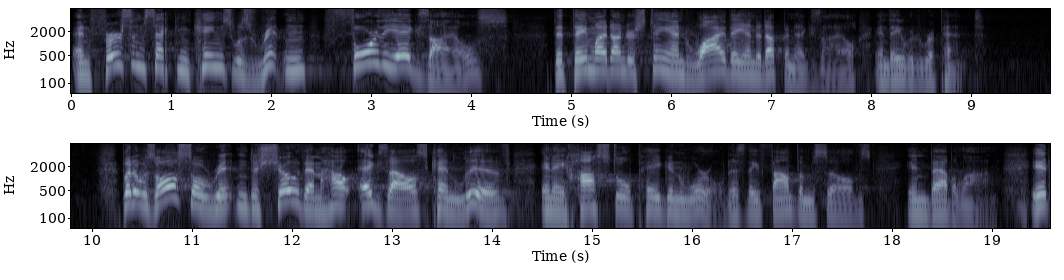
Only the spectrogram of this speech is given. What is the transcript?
And 1st and 2nd Kings was written for the exiles that they might understand why they ended up in exile and they would repent. But it was also written to show them how exiles can live in a hostile pagan world as they found themselves in Babylon. It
